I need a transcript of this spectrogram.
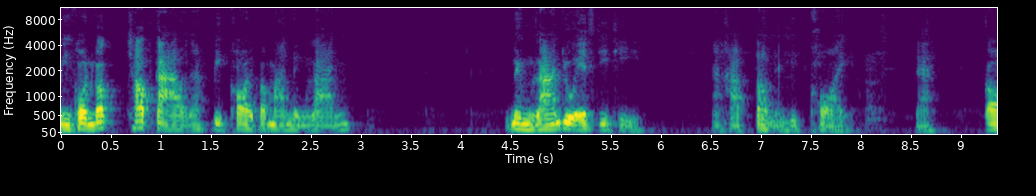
มีคนก็ชอบกาวนะบิตคอยประมาณ1ล้าน1ล้าน USDT นะครับต่อ1บิตคอยนะก็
